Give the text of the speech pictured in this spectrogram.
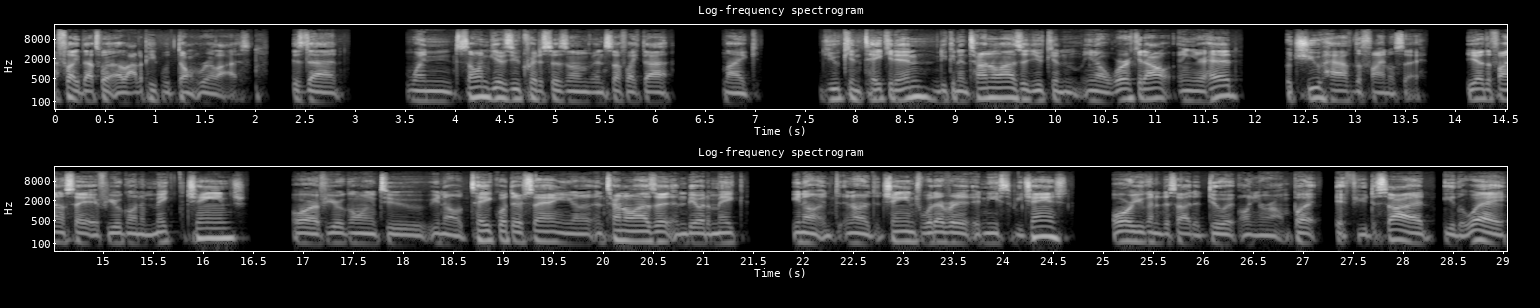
I feel like that's what a lot of people don't realize is that when someone gives you criticism and stuff like that, like you can take it in, you can internalize it, you can, you know, work it out in your head, but you have the final say. You have the final say if you're going to make the change or if you're going to, you know, take what they're saying, you're going to internalize it and be able to make, you know, in, in order to change whatever it needs to be changed, or you're going to decide to do it on your own. But if you decide either way,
